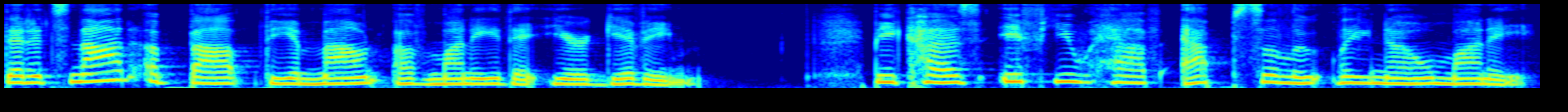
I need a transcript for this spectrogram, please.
that it's not about the amount of money that you're giving. Because if you have absolutely no money,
